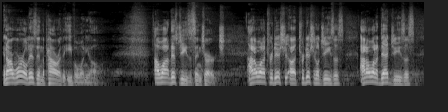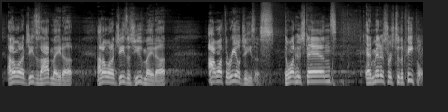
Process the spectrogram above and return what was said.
And our world is in the power of the evil one, y'all. I want this Jesus in church. I don't want a uh, traditional Jesus. I don't want a dead Jesus. I don't want a Jesus I've made up. I don't want a Jesus you've made up. I want the real Jesus, the one who stands and ministers to the people.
